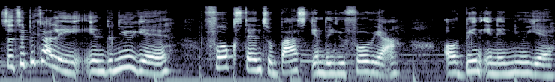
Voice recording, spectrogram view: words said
So, typically in the new year, folks tend to bask in the euphoria of being in a new year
